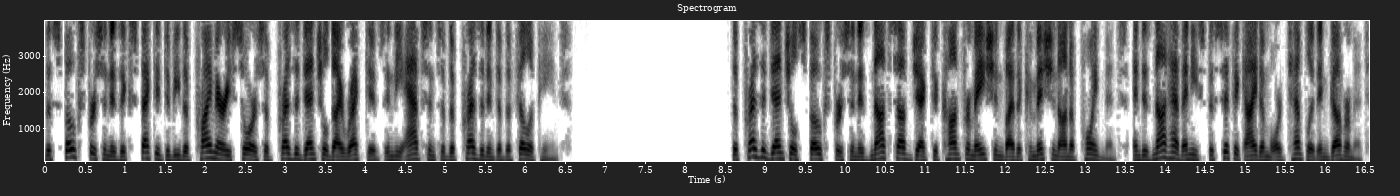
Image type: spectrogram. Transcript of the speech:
the spokesperson is expected to be the primary source of presidential directives in the absence of the President of the Philippines. The presidential spokesperson is not subject to confirmation by the Commission on Appointments, and does not have any specific item or template in government.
